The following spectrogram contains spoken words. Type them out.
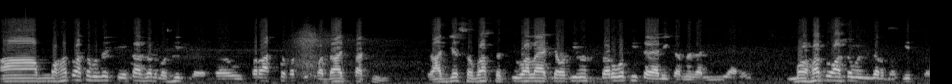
अं, महत्वाचं म्हणजे श्वेता जर बघितलं तर उपराष्ट्रपती पदासाठी राज्यसभा सचिवालयाच्या वतीनं सर्व ती तयारी करण्यात आलेली आहे. महत्वाचं म्हणजे जर बघितलं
